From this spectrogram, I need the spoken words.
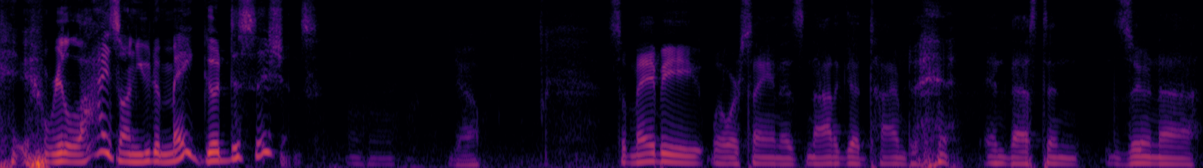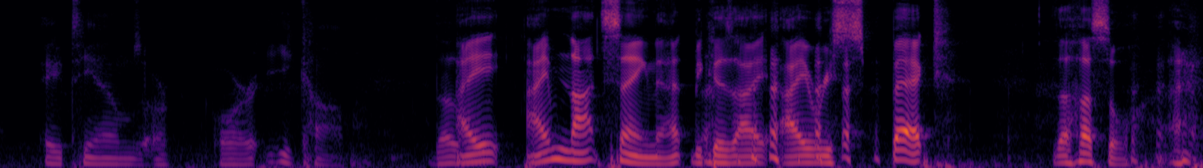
relies on you to make good decisions. Mm-hmm. Yeah. So maybe what we're saying is not a good time to invest in Zuna ATMs or or ecom. Those, I I'm not saying that because I I respect the hustle. I,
